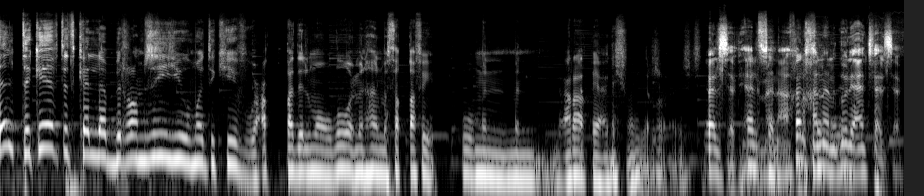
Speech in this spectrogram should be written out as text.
أنت كيف تتكلم بالرمزية وما أدري كيف؟ وعقد الموضوع من هالمثقفين. ومن من العراق يعني شوي. فلسفي يعني فلسفة. خلينا نقول يعني فلسفي.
